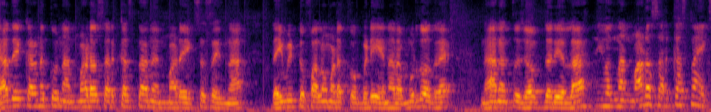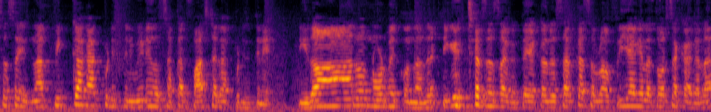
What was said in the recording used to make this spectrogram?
ಯಾವುದೇ ಕಾರಣಕ್ಕೂ ನಾನು ಮಾಡೋ ಸರ್ಕಸ್ನ ನಾನು ಮಾಡೋ ಎಕ್ಸಸೈಸ್ನ ದಯವಿಟ್ಟು ಫಾಲೋ ಮಾಡಕ್ ಹೋಗ್ಬೇಡಿ, ಏನಾರ ಮುರಿದೋದ್ರೆ ನಾನಂತೂ ಜವಾಬ್ದಾರಿ ಅಲ್ಲ. ಇವಾಗ ನಾನು ಮಾಡೋ ಸರ್ಕಸ್ನ ಎಕ್ಸಸೈಸ್ನ ಆಗಿ ಹಾಕ್ಬಿಡ್ತೀನಿ ವಿಡಿಯೋ ಸಖತ್ ಫಾಸ್ಟ್ ಆಗಿ ಹಾಕ್ಬಿಡ್ತೀನಿ ನಿಧಾನವಾಗಿ ನೋಡಬೇಕು ಅಂತಂದ್ರೆ ಟಿಕೆಟ್ ಚಾರ್ಜಸ್ ಆಗುತ್ತೆ. ಯಾಕಂದ್ರೆ ಸರ್ಕಸ್ ಅಲ್ವಾ ಫ್ರೀ ಆಗೆಲ್ಲ ತೋರ್ಸಕ್ಕಾಗಲ್ಲ.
